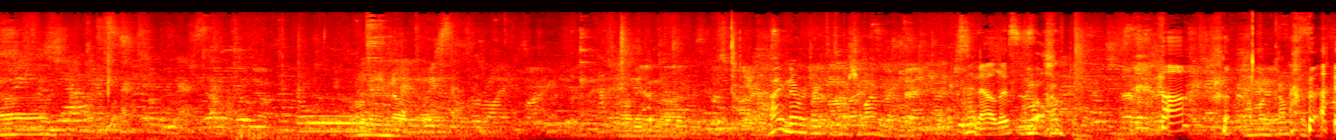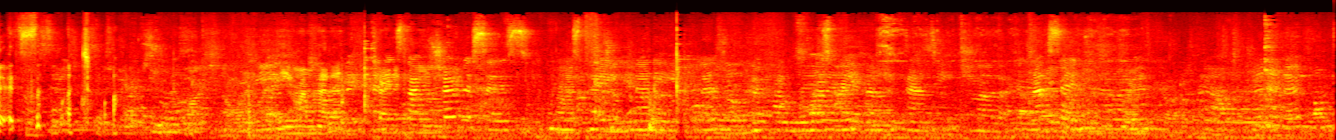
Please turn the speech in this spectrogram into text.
Uh, don't even know. I don't even know. I never drank this much wine before. I know this is I'm all. uncomfortable. Huh? I'm uncomfortable. it's so much wine. You remember how to turn It's it? like Jonas's was taking in any local perfume was eight hundred pounds each. And I said, no, no, no,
